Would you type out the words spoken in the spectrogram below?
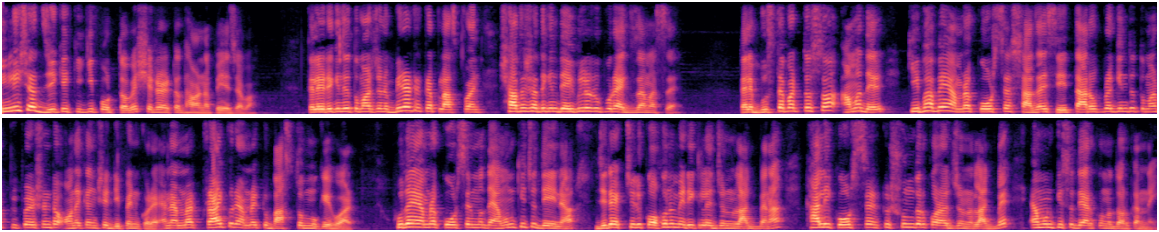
ইংলিশ আর জিকে কি কি পড়তে হবে সেটার একটা ধারণা পেয়ে যাবা। তাহলে এটা কিন্তু তোমার জন্য বিরাট একটা প্লাস পয়েন্ট সাথে সাথে কিন্তু এগুলোর উপরে এক্সাম আছে। তাহলে বুঝতে পারতেছ আমাদের কীভাবে আমরা কোর্সটা সাজাইছি, তার উপরে কিন্তু তোমার প্রিপারেশনটা অনেকাংশে ডিপেন্ড করে। এন্ড আমরা ট্রাই করি আমরা একটু বাস্তবমুখী হওয়ার। হুদাই আমরা কোর্সের মধ্যে এমন কিছু দেই না, যেটা অ্যাকচুয়ালি কখনো মেডিকেলের জন্য লাগবে না। খালি কোর্সটা একটু সুন্দর করার জন্য লাগবে। এমন কিছু দেওয়ার কোনো দরকার নেই।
